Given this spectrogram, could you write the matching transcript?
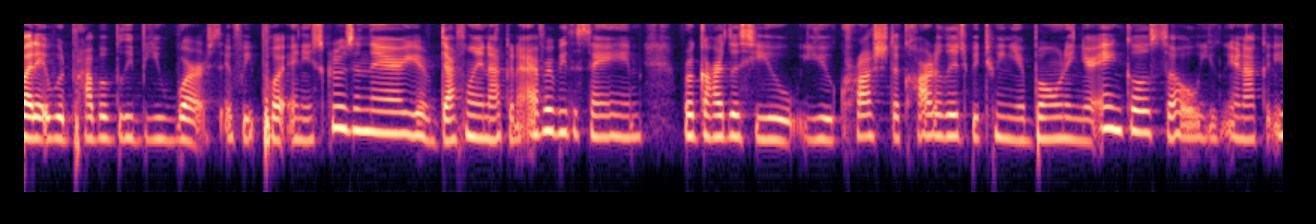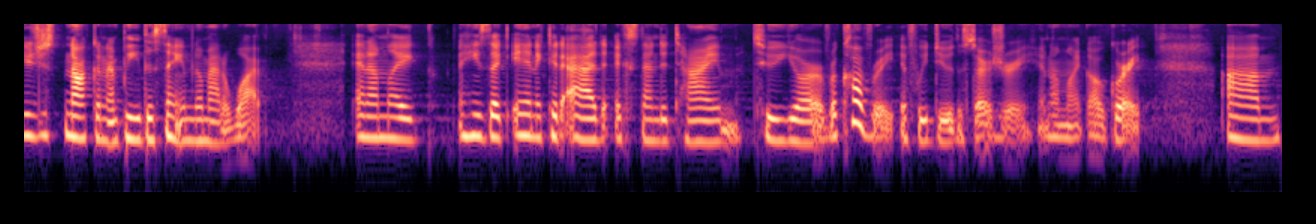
but it would probably be worse if we put any screws in there. You're definitely not going to ever be the same. Regardless, you you crush the cartilage between your bone and your ankle, so you, you're not you're just not going to be the same no matter what. And I'm like, and he's like, and it could add extended time to your recovery if we do the surgery. And I'm like, oh great. Um,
